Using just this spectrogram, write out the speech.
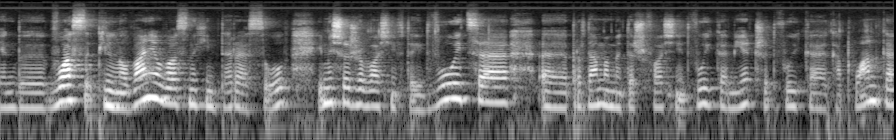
jakby włas, pilnowania własnych interesów i myślę, że właśnie w tej dwójce, prawda, mamy też właśnie dwójkę mieczy, dwójkę kapłankę.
